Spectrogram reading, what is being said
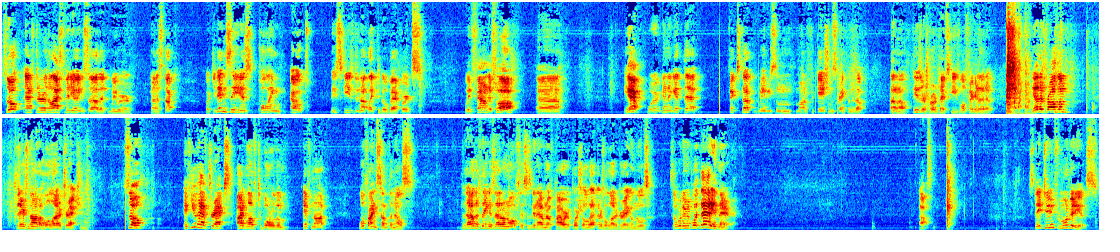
So, after the last video you saw that we were kind of stuck what you didn't see is pulling out. These skis do not like to go backwards. We've found a flaw. Uh, yeah, we're gonna get that fixed up. Maybe some modifications, strengthen it up. I don't know. These are prototype skis. We'll figure that out. The other problem, there's not a whole lot of traction. So, if you have tracks, I'd love to borrow them. If not, we'll find something else. The other thing is I don't know if this is going to have enough power to push all that. There's a lot of drag on those. So we're going to put that in there. Awesome. Stay tuned for more videos.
